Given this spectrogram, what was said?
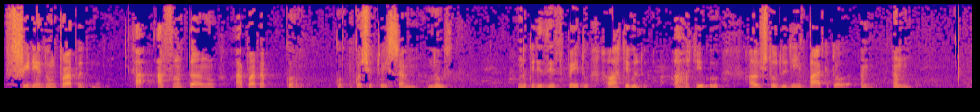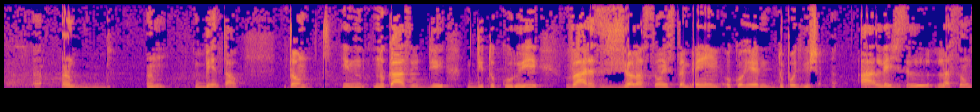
ferindo um próprio, afrontando a própria Constituição no, no que diz respeito ao artigo, ao artigo ao estudo de impacto am, am, am, ambiental. Então, no caso de, de Tucuruí, várias violações também ocorreram do ponto de vista a legislação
